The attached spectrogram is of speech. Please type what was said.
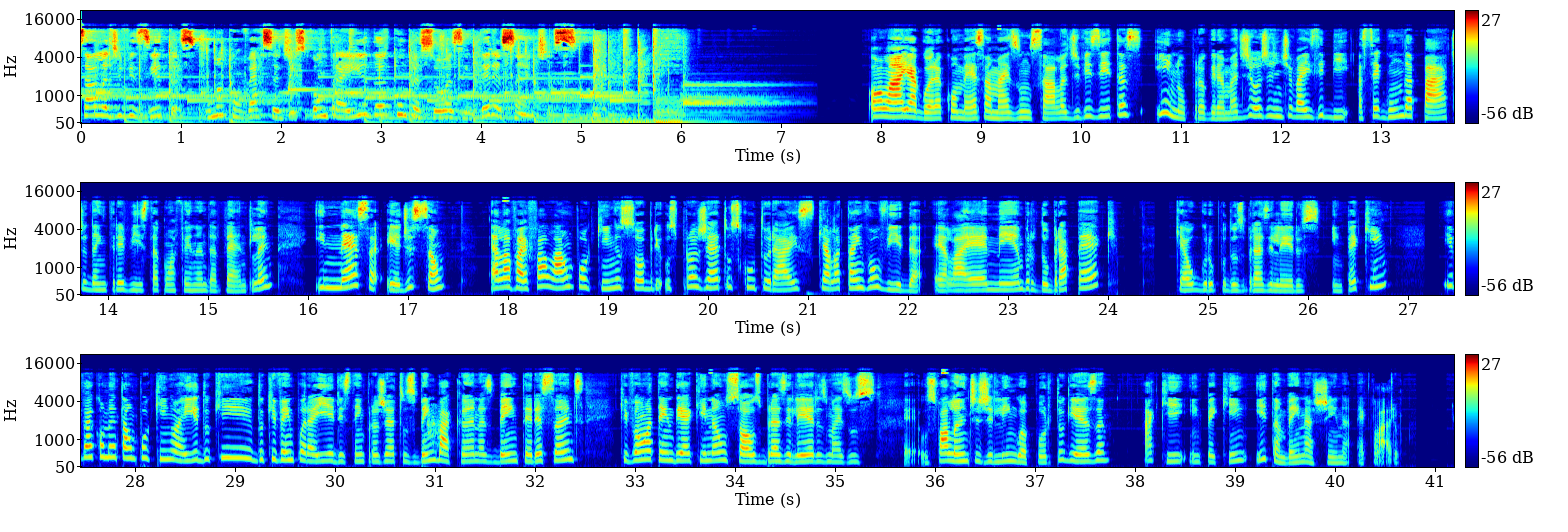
Sala de Visitas, uma conversa descontraída com pessoas interessantes. Olá, e agora começa mais um Sala de Visitas e no programa de hoje a gente vai exibir a segunda parte da entrevista com a Fernanda Wendlen e nessa edição ela vai falar um pouquinho sobre os projetos culturais que ela está envolvida. Ela é membro do BRAPEC, que é o grupo dos brasileiros em Pequim, e vai comentar um pouquinho aí do que, do que vem por aí. Eles têm projetos bem bacanas, bem interessantes, que vão atender aqui não só os brasileiros, mas os, é, os falantes de língua portuguesa aqui em Pequim e também na China, é claro.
